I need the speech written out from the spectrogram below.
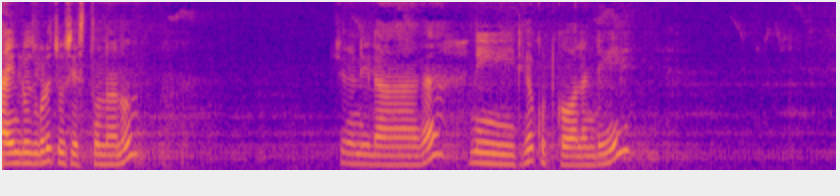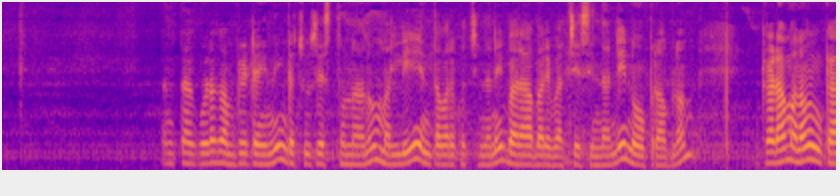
హ్యాండ్ లూజ్ కూడా చూసేస్తున్నాను. చూడండి ఇలాగా నీట్గా కుట్టుకోవాలండి. అంతా కూడా కంప్లీట్ అయింది. ఇంకా చూసేస్తున్నాను. మళ్ళీ ఎంతవరకు వచ్చిందని బరాబరి వచ్చేసిందండి. No problem. ఇక్కడ మనం ఇంకా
